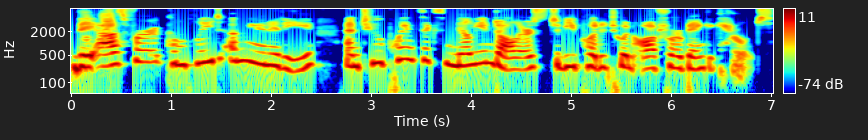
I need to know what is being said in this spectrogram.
They asked for complete immunity and $2.6 million to be put into an offshore bank account.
